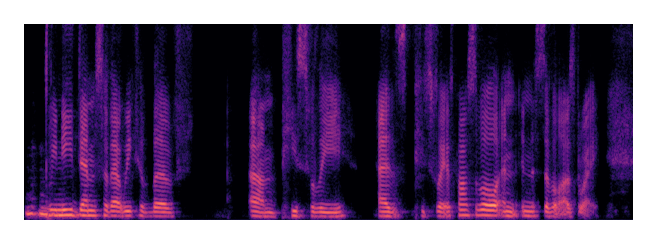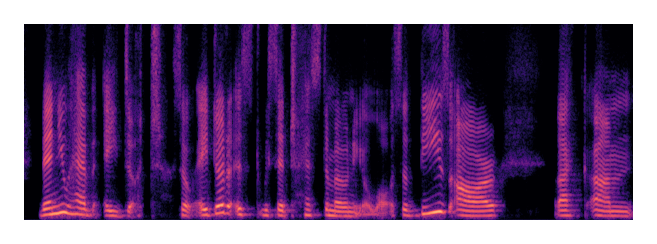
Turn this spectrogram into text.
we need them so that we could live um, peacefully as peacefully as possible and in a civilized way. Then you have a edut. So a edut is we said testimonial law. So these are like um,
